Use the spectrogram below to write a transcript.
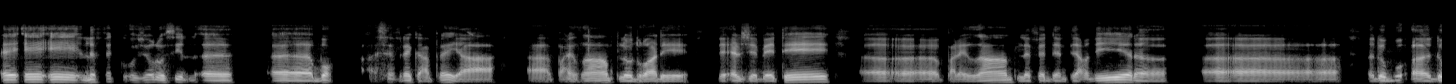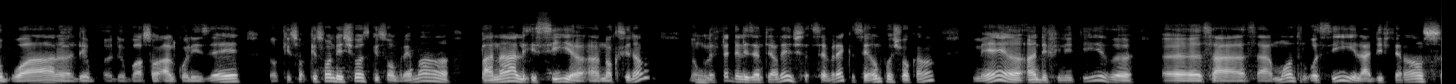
et, et, et, le fait qu'aujourd'hui aussi, bon, c'est vrai qu'après, il y a euh, par exemple, le droit des, des LGBT, par exemple, le fait d'interdire de, de, boire des de boissons alcoolisées, donc qui sont, qui sont des choses qui sont vraiment banales ici en Occident. Donc, mmh. le fait de les interdire, c'est vrai que c'est un peu choquant, mais en définitive, ça, ça montre aussi la différence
